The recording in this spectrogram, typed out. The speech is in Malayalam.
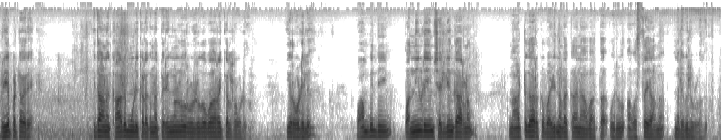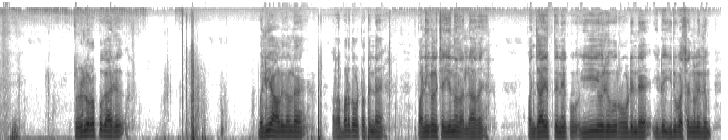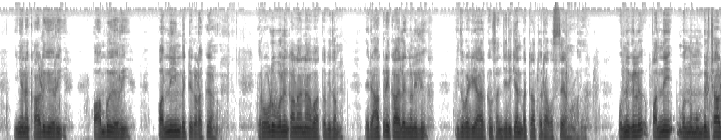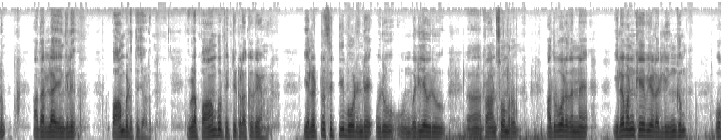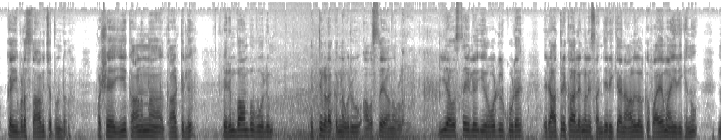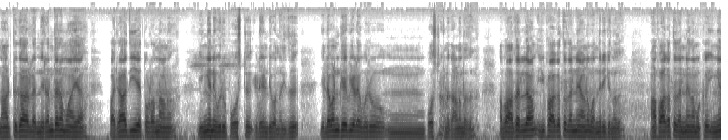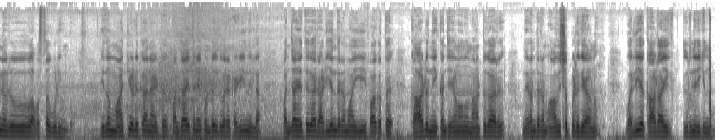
പ്രിയപ്പെട്ടവരെ ഇതാണ് കാട് മൂടിക്കിടക്കുന്ന പെരുങ്ങള്ളൂർ ഒഴുകുപാറയ്ക്കൽ റോഡ്. ഈ റോഡിൽ പാമ്പിന്റെയും പന്നിയുടെയും ശല്യം കാരണം നാട്ടുകാർക്ക് വഴി നടക്കാനാവാത്ത ഒരു അവസ്ഥയാണ് നിലവിലുള്ളത്. തൊഴിലുറപ്പുകാർ വലിയ ആളുകളുടെ റബ്ബർ തോട്ടത്തിന്റെ പണികൾ ചെയ്യുന്നതല്ലാതെ പഞ്ചായത്തിനെ ഈ ഒരു റോഡിന്റെ ഇരു ഇരുവശങ്ങളിലും ഇങ്ങനെ കാട് കയറി പാമ്പ് കയറി പന്നിയും പറ്റ് കിടക്കുകയാണ്. റോഡ് പോലും കാണാനാവാത്ത വിധം രാത്രി കാലങ്ങളിൽ ഇതുവഴി ആർക്കും സഞ്ചരിക്കാൻ പറ്റാത്തൊരവസ്ഥയാണുള്ളത്. ഒന്നുകിൽ പന്നി വന്ന് മുമ്പിൽ ചാടും അതല്ല എങ്കിൽ പാമ്പെടുത്ത് ചാടും. ഇവിടെ പാമ്പ് പെറ്റ് കിടക്കുകയാണ്. ഇലക്ട്രിസിറ്റി ബോർഡിന്റെ ഒരു വലിയ ഒരു ട്രാൻസ്ഫോമറും അതുപോലെ തന്നെ ഇലവൺ കെ വിയുടെ ലിങ്കും ഒക്കെ ഇവിടെ സ്ഥാപിച്ചിട്ടുണ്ട്. പക്ഷേ ഈ കാണുന്ന കാട്ടിൽ പെരുമ്പാമ്പ് പോലും പെറ്റുകിടക്കുന്ന ഒരു അവസ്ഥയാണ് ഉള്ളത് ഈ അവസ്ഥയിൽ ഈ റോഡിൽ കൂടെ രാത്രി കാലങ്ങളിൽ സഞ്ചരിക്കാൻ ആളുകൾക്ക് ഭയമായിരിക്കുന്നു. നാട്ടുകാരുടെ നിരന്തരമായ പരാതിയെ തുടർന്നാണ് ഇങ്ങനെ ഒരു പോസ്റ്റ് ഇടേണ്ടി വന്നത്. ഇത് ഇലവൻ കെ വിയുടെ ഒരു പോസ്റ്റാണ് കാണുന്നത്. അപ്പോൾ അതെല്ലാം ഈ ഭാഗത്ത് തന്നെയാണ് വന്നിരിക്കുന്നത്. ആ ഭാഗത്ത് തന്നെ നമുക്ക് ഇങ്ങനൊരു അവസ്ഥ കൂടിയുണ്ട് ഇത് മാറ്റിയെടുക്കാനായിട്ട് പഞ്ചായത്തിനെ കൊണ്ട് ഇതുവരെ കഴിയുന്നില്ല. പഞ്ചായത്തുകാർ അടിയന്തരമായി ഈ ഭാഗത്ത് കാട് നീക്കം ചെയ്യണമെന്ന് നാട്ടുകാർ നിരന്തരം ആവശ്യപ്പെടുകയാണ്. വലിയ കാടായി തീർന്നിരിക്കുന്നു.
